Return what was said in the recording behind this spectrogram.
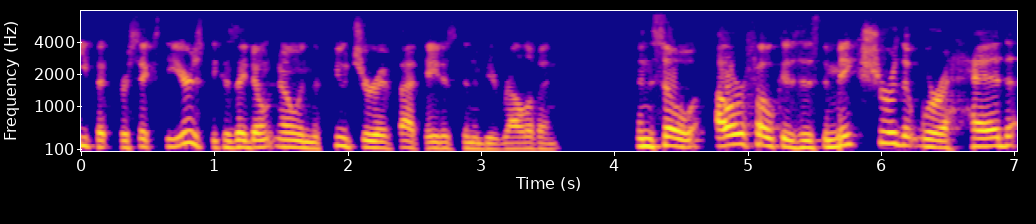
keep it for 60 years because they don't know in the future if that data is going to be relevant. And so our focus is to make sure that we're ahead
